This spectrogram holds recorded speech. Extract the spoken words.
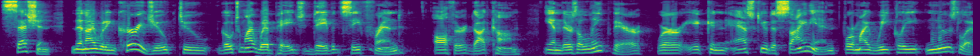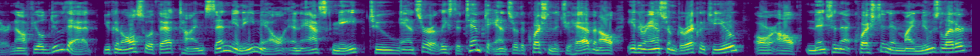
session, then I would encourage you to go to my webpage, davidcfriendauthor.com and there's a link there where it can ask you to sign in for my weekly newsletter. Now, if you'll do that, you can also at that time send me an email and ask me to answer, or at least attempt to answer the question that you have, and I'll either answer them directly to you or I'll mention that question in my newsletter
